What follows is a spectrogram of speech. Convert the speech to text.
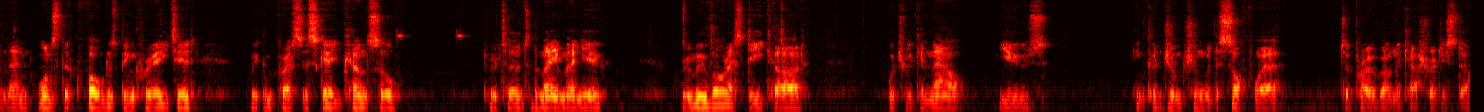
And then once the folder's been created we can press escape cancel to return to the main menu remove our SD card which we can now use in conjunction with the software to program the cash register.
